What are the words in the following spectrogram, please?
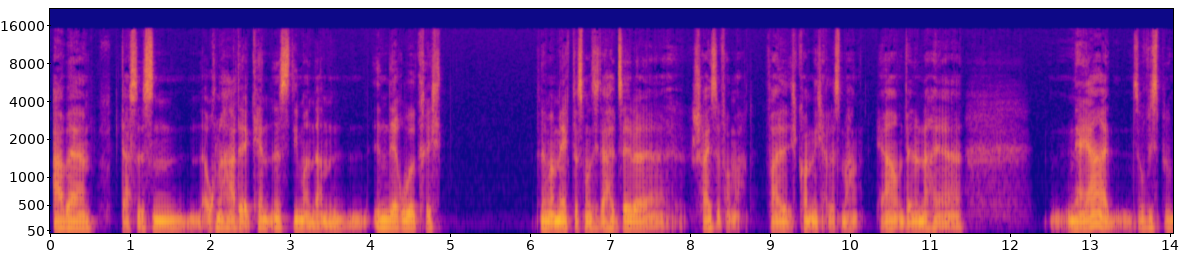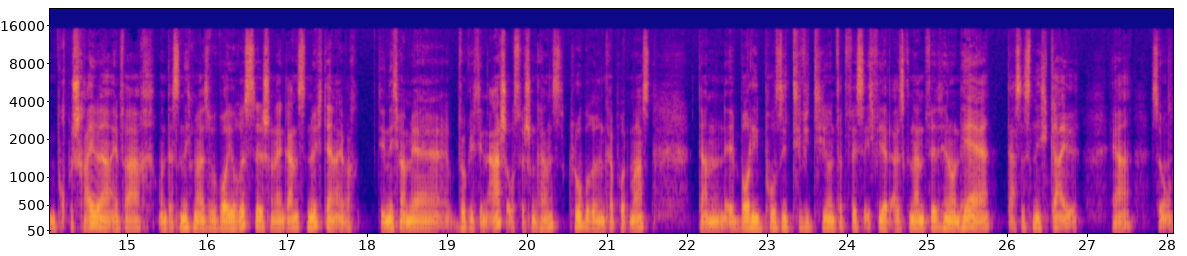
Aber das ist ein, auch eine harte Erkenntnis, die man dann in der Ruhe kriegt, wenn man merkt, dass man sich da halt selber Scheiße vormacht weil ich konnte nicht alles machen. Ja, und wenn du nachher, naja, so wie ich es beschreibe, einfach und das nicht mal so voyeuristisch, sondern ganz nüchtern einfach dir nicht mal mehr wirklich den Arsch auswischen kannst, Klobrillen kaputt machst, dann äh, Body Positivity und was weiß ich, wie das alles genannt wird, hin und her, das ist nicht geil. Ja, so.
